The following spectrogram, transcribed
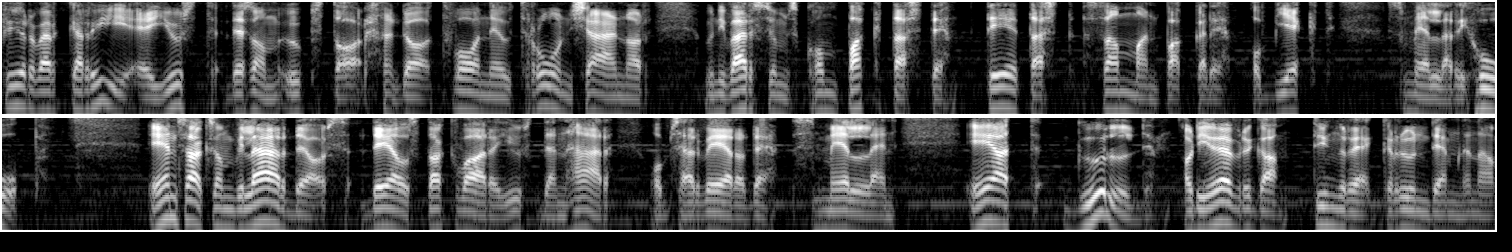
fyrverkeri är just det som uppstår då två neutronkärnor, universums kompaktaste, tätast sammanpackade objekt, smäller ihop. En sak som vi lärde oss, dels tack vare just den här observerade smällen, är att guld och de övriga tyngre grundämnena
